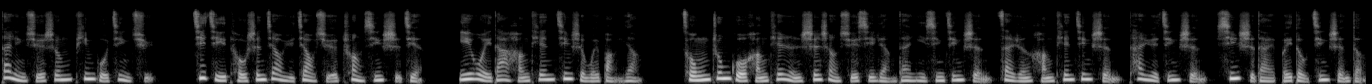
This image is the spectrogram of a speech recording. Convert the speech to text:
带领学生拼搏进取，积极投身教育教学创新实践，以伟大航天精神为榜样，从中国航天人身上学习两弹一星精神、载人航天精神、探月精神、新时代北斗精神等。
